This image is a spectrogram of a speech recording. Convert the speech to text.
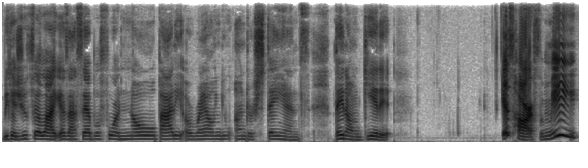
Because you feel like, as I said before, nobody around you understands. They don't get it. It's hard for me.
